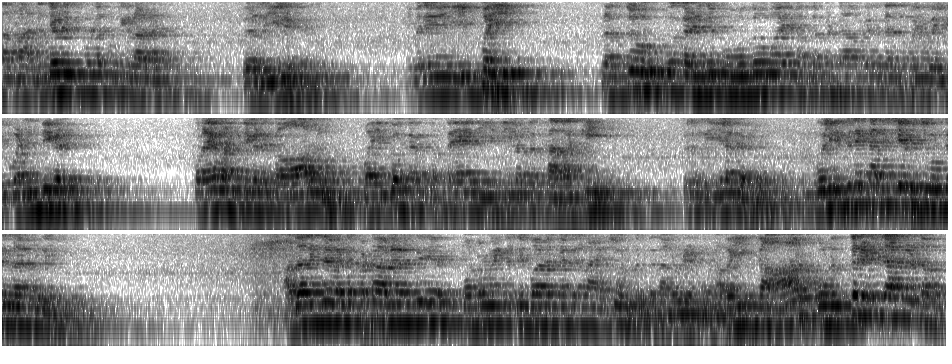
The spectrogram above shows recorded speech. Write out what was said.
നമ്മുടെ അഞ്ചച്ചവടി സ്കൂളിലെ കുട്ടികളാണ് ഒരു റീൽ ഇവർ ഇപ്പൊ ഈ പ്ലസ് ടു കഴിഞ്ഞ് പോകുന്നതുമായി ബന്ധപ്പെട്ട ഒരു സ്ഥലത്ത് പോയി വലിയ വണ്ടികൾ. കുറേ വണ്ടികൾ കാറും ബൈക്കും ഒക്കെ പ്രത്യേക രീതിയിലൊക്കെ കറക്കി ഒരു റീലൊക്കെ ഇട്ടു. പോലീസിനെയൊക്കെ അധിക്ഷേപിച്ചുകൊണ്ടുള്ള ഒരു റീൽ. അത് അതിന്റെ ബന്ധപ്പെട്ട ആളുകൾക്ക് മോട്ടോർ വെഹിക്കിൾസ് ഡിപ്പാർട്ട്മെന്റുകൾ അയച്ചു കൊടുത്തിട്ടുണ്ട് നടപടി എടുക്കുന്നത്. അപ്പൊ ഈ കാർ കൊടുത്ത രക്ഷിതാക്കൾ ഉണ്ടാവും.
